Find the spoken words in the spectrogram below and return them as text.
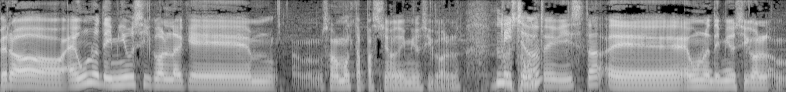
però è uno dei musical che mm, sono molto appassionato dei musical da questo too. punto di vista è uno dei musical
